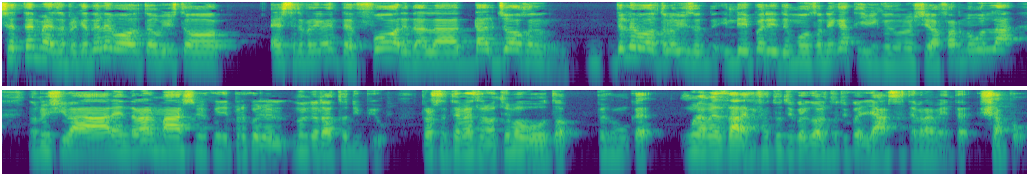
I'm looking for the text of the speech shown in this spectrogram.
9 assist, però 7,5 perché delle volte ho visto essere praticamente fuori dal, dal, gioco. Delle volte l'ho visto in dei periodi molto negativi, quindi non riusciva a far nulla, non riusciva a rendere al massimo, quindi per quello non gli ho dato di più. Però 7,5 è un ottimo voto, perché comunque una mezz'ala che fa tutti quei gol, tutti quegli assist, è veramente chapeau.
